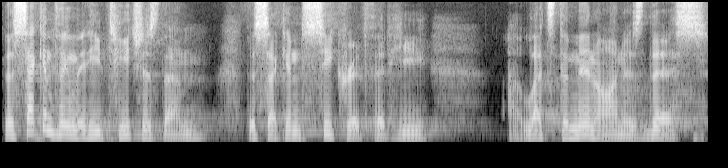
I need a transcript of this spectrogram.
The second thing that he teaches them, the second secret that he uh, lets them in on is this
